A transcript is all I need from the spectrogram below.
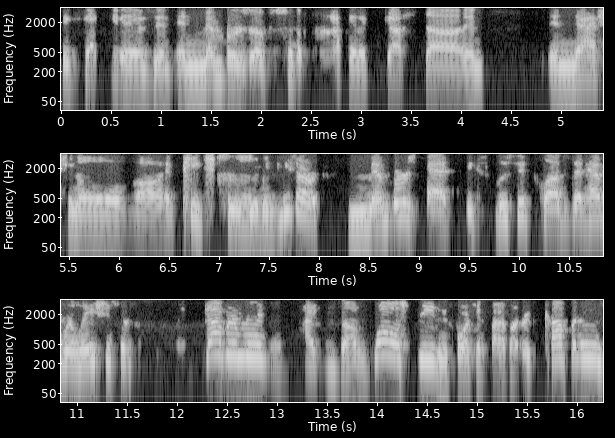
executives and, and members of Shinnecock and Augusta and in National uh, and Peachtree. I mean, these are members at exclusive clubs that have relationships with government and titans on Wall Street and Fortune 500 companies.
